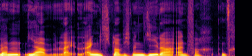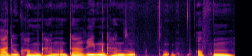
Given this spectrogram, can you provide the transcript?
wenn, ja, eigentlich glaube ich, wenn jeder einfach ins Radio kommen kann und da reden kann, so, so offen.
